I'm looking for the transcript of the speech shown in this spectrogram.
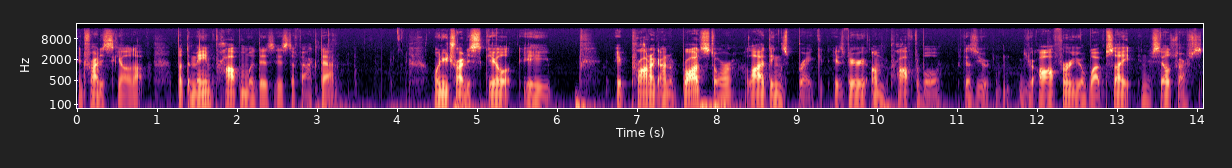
and try to scale it up. But the main problem with this is the fact that when you try to scale a a product on a broad store, a lot of things break. It's very unprofitable because your your offer, your website, and your sales process,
